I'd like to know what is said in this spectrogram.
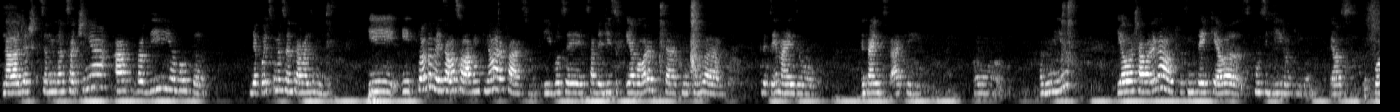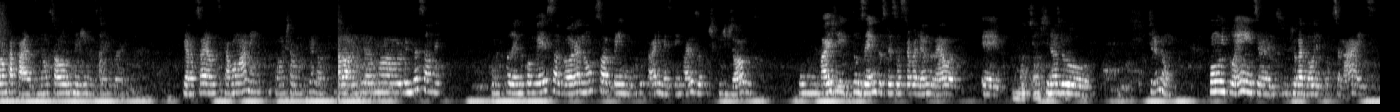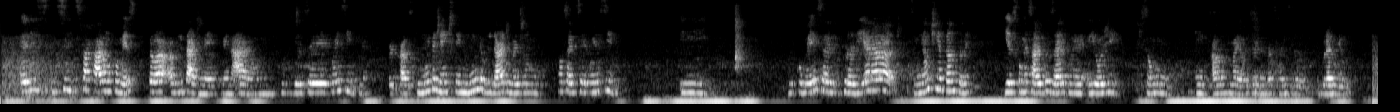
na loja, acho que se eu não me engano, só tinha a Babi e a Voltan. Depois começou a entrar mais meninas. E, e toda vez elas falavam que não era fácil. E você saber disso, e agora que está começando a crescer mais, ou entrar em destaque o, as meninas. E eu achava legal, tipo assim, ver que elas conseguiram aquilo. Elas foram capazes, não só os meninos, né? Porque era só elas que estavam lá, né? Então eu achava muito legal. A Loud é uma organização, né? Como eu falei no começo, agora não só tem o Free Fire, mas tem vários outros tipos de jogos, com mais de 200 pessoas trabalhando nela, é, tirando. Tirando não. Com influencers, jogadores profissionais. Eles se destacaram no começo pela habilidade, né? Treinaram e conseguiram ser conhecidos, né? Por causa que muita gente tem muita habilidade, mas não consegue ser reconhecido. E no começo aquilo ali era, tipo assim, não tinha tanto, né? E eles começaram do zero e hoje são as maiores organizações do, do Brasil.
